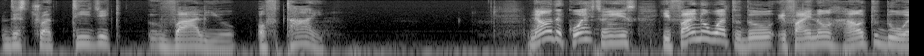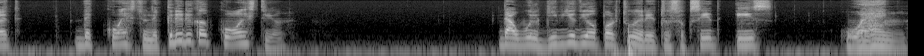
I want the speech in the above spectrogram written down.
the strategic value of time. Now the question is, if I know what to do, if I know how to do it, the question, the critical question that will give you the opportunity to succeed is when.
